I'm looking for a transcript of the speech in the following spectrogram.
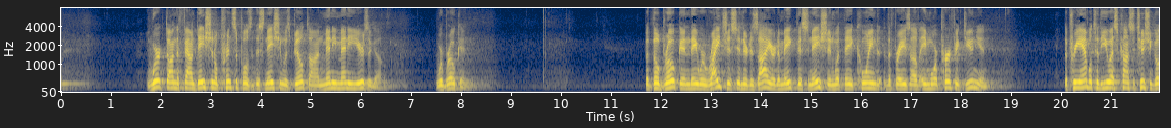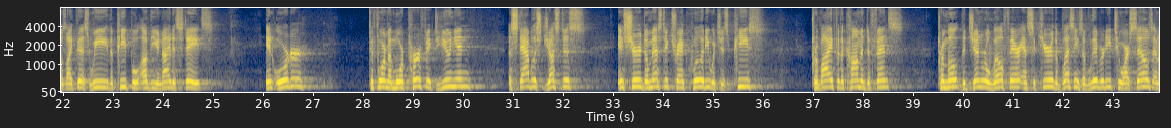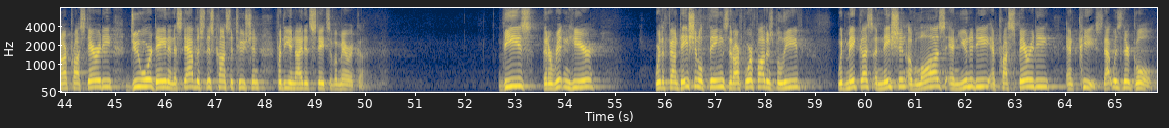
worked on the foundational principles that this nation was built on many, many years ago were broken. But though broken, they were righteous in their desire to make this nation what they coined the phrase of a more perfect union. The preamble to the U.S. Constitution goes like this We, the people of the United States, in order to form a more perfect union, establish justice, ensure domestic tranquility, which is peace, provide for the common defense, promote the general welfare, and secure the blessings of liberty to ourselves and our posterity, do ordain and establish this Constitution for the United States of America. These that are written here were the foundational things that our forefathers believed would make us a nation of laws and unity and prosperity and peace. That was their goal.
